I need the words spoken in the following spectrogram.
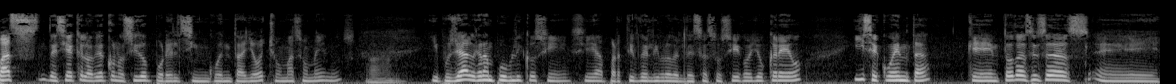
Paz decía que lo había conocido por el 58 más o menos. Ajá. Y pues ya el gran público sí, sí, a partir del libro del desasosiego yo creo. Y se cuenta que en todas esas eh,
